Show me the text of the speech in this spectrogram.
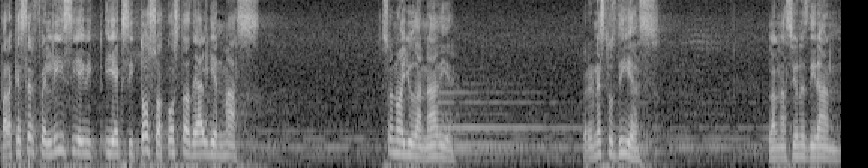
¿Para qué ser feliz y, exitoso a costa de alguien más? Eso no ayuda a nadie. Pero en estos días, las naciones dirán,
